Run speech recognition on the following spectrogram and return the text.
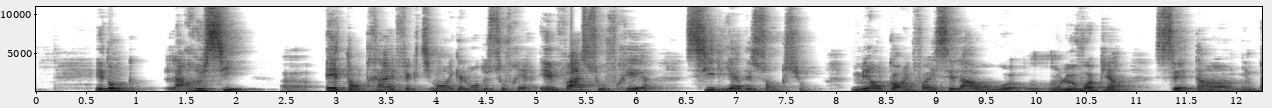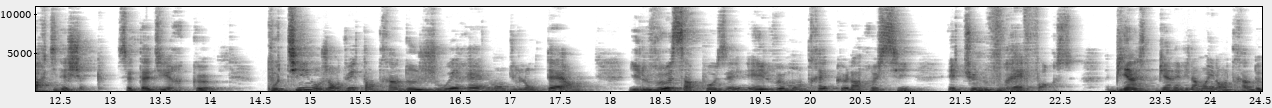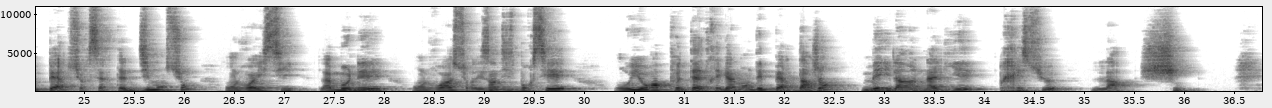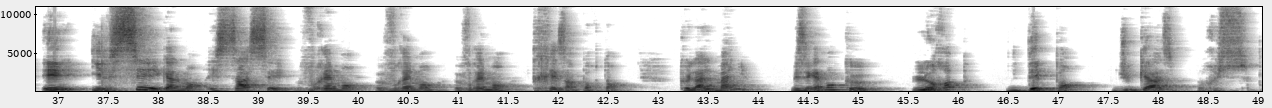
Et donc la Russie euh, est en train effectivement également de souffrir, et va souffrir s'il y a des sanctions. Mais encore une fois, et c'est là où euh, on, le voit bien, c'est un, une partie d'échec. C'est-à-dire que Poutine aujourd'hui est en train de jouer réellement du long terme. Il veut s'imposer et il veut montrer que la Russie est une vraie force. Bien, bien évidemment, il est en train de perdre sur certaines dimensions. On le voit ici, la monnaie, on le voit sur les indices boursiers. il y aura peut-être également des pertes d'argent, mais il a un allié précieux, la Chine. Et il sait également, et ça c'est vraiment, vraiment, vraiment très important, que l'Allemagne mais également que l'Europe dépend du gaz russe.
